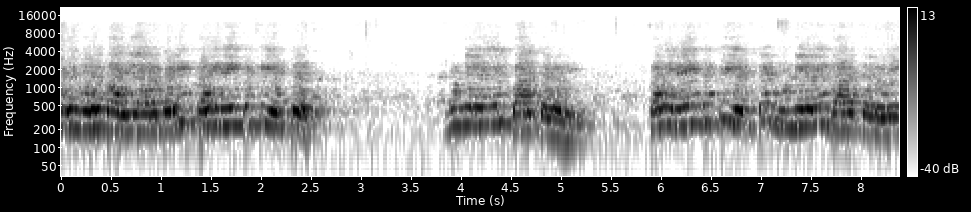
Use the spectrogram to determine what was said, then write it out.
ஆட்டத்தின் முதல் பாதியில் வரப்படி பதினைந்துக்கு எட்டு முன்னிலையில் பாரத் கல்லூரி பதினைந்துக்கு எட்டு முன்னிலையில் பாரத் கல்லூரி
